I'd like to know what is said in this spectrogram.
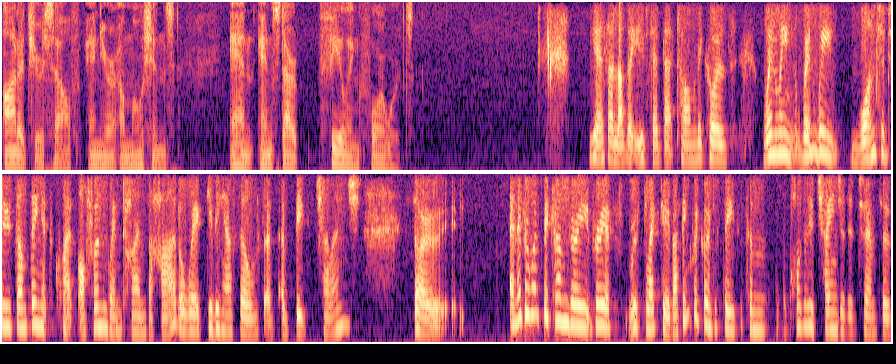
audit yourself and your emotions and and start feeling forwards? Yes, I love that you've said that, Tom, because when we when we want to do something, it's quite often when times are hard or we're giving ourselves a, a big challenge. So, and everyone's become very very reflective. I think we're going to see some positive changes in terms of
